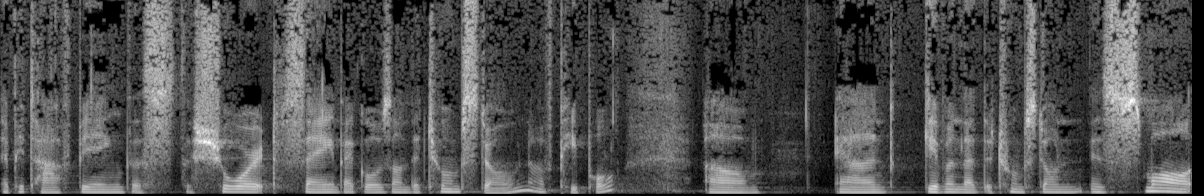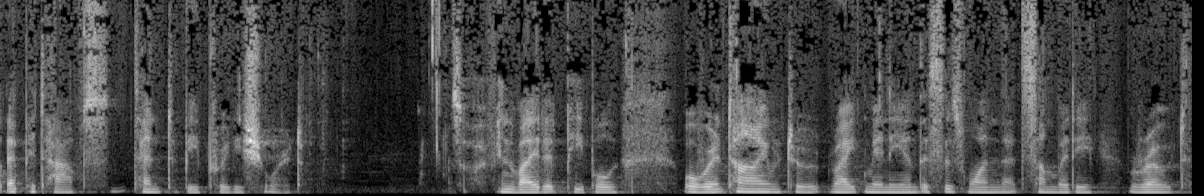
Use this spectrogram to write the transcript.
Epitaph being this the short saying that goes on the tombstone of people, um, and given that the tombstone is small, epitaphs tend to be pretty short. So I've invited people over time to write many, and this is one that somebody wrote.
